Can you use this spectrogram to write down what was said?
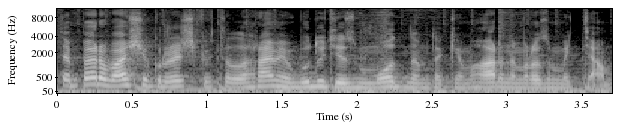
Тепер ваші кружечки в телеграмі будуть із модним таким гарним розмиттям.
